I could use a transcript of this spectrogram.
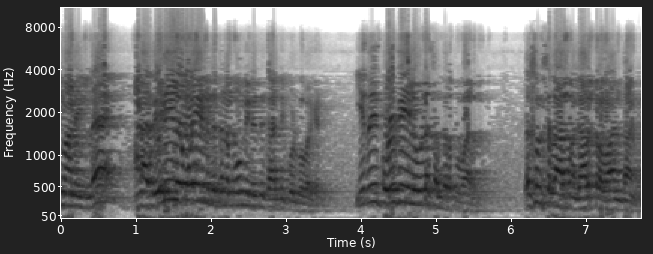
ஈமான் இல்ல. ஆனா வெளியில போய் எனக்கு மூமின் என்று காட்டிக் கொள்பவர்கள். இது கொள்கையில் உள்ள சந்தர்ப்பவாதம் ரசூல் சல்லாசன காலத்துல வாழ்ந்தாங்க.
